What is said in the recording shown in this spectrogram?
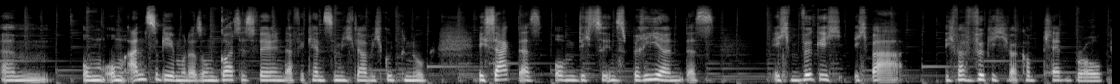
ähm, um, um anzugeben oder so, um Gottes Willen, dafür kennst du mich, glaube ich, gut genug. Ich sage das, um dich zu inspirieren, dass ich wirklich, ich war, ich war wirklich, ich war komplett broke.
